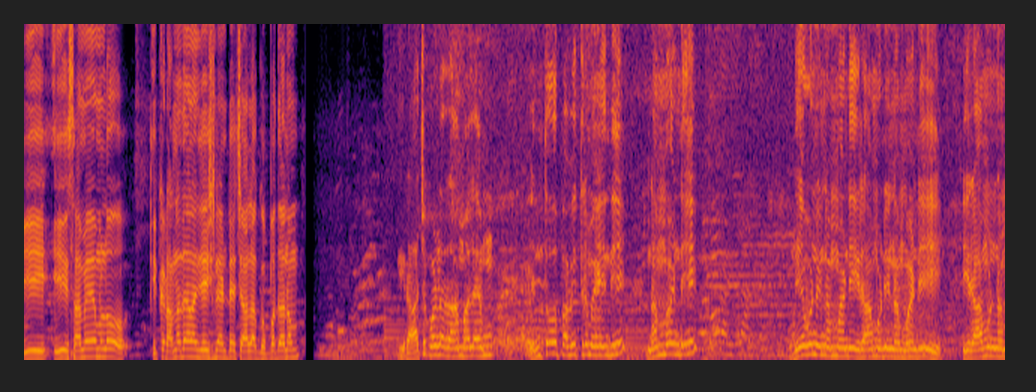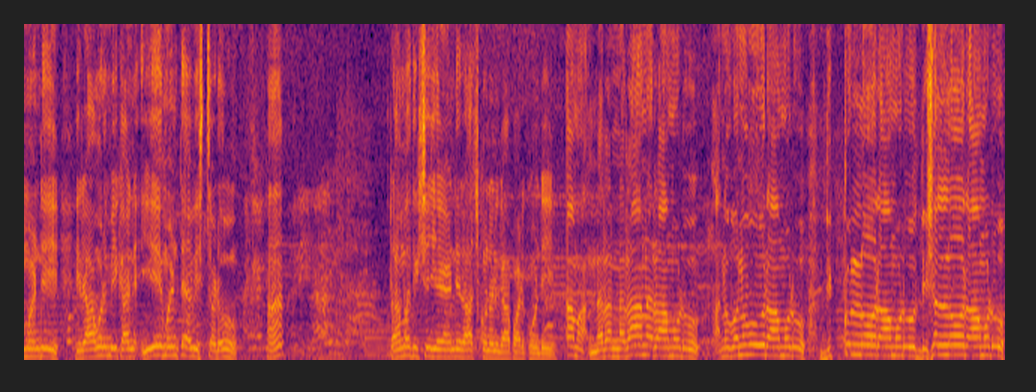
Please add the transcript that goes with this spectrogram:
ఈ ఈ సమయంలో ఇక్కడ అన్నదానం చేసినంటే చాలా గొప్పదనం. ఈ రాచకొండ రామాలయం ఎంతో పవిత్రమైంది. నమ్మండి. దేవుణ్ణి నమ్మండి రాముడిని నమ్మండి ఈ రాముడిని నమ్మండి ఈ రాముడు మీకు ఆయన ఏమంటే అవి ఇస్తాడు. రామదీక్ష చేయండి రాచకొండని కాపాడుకోండి. రామ నర నరాన రాముడు అనువనువు రాముడు దిక్కుల్లో రాముడు దిశల్లో రాముడు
